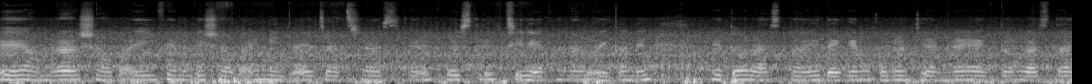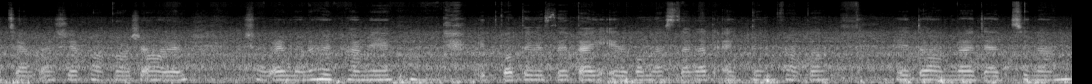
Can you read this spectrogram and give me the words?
এ, আমরা সবাই ফ্যামিলি সবাই মিলে যাচ্ছি আজকে। ফসলি চিড়িয়াখানার ওইখানে এ তো রাস্তায়। দেখেন, কোনো জ্যাম নেই, একদম রাস্তার চারপাশে ফাঁকা শহরের। সবাই মনে হয় এখানে ঈদ করতে গেছে, তাই এরকম রাস্তাঘাট একদম ফাঁকা। এ তো আমরা যাচ্ছিলাম।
